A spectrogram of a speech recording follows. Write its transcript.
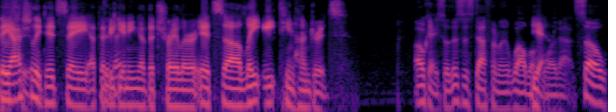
they to? actually did say at the Did they? beginning of the trailer it's uh, late 1800s. Okay, so this is definitely well before Yeah. that. So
